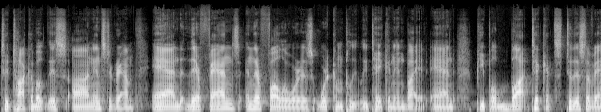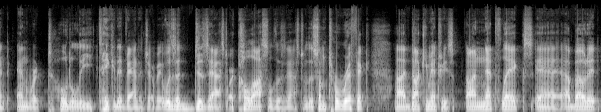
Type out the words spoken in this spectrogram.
to talk about this on Instagram, and their fans and their followers were completely taken in by it. And people bought tickets to this event and were totally taken advantage of. It was a disaster, a colossal disaster. There's some terrific uh, documentaries on Netflix uh, about it.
